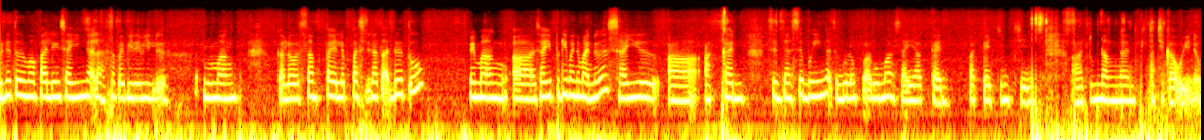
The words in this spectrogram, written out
benda tu memang paling saya ingat lah sampai bila-bila. Memang kalau sampai lepas dia dah tak ada tu memang uh, saya pergi mana-mana saya uh, akan sentiasa beringat sebelum keluar rumah saya akan pakai cincin uh, tunang dengan cincin kahwin tu.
